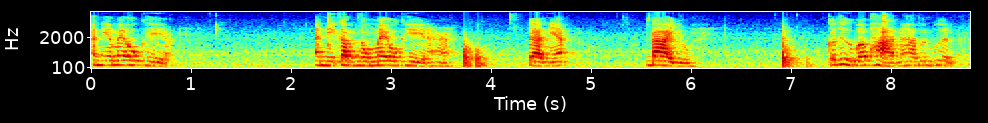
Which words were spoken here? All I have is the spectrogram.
อันนี้ไม่โอเคอะ อันนี้กับนมไม่โอเคนะคะ แต่อันเนี้ยได้อยู่ ก็ถือว่าผ่านนะคะเพื่อนๆ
